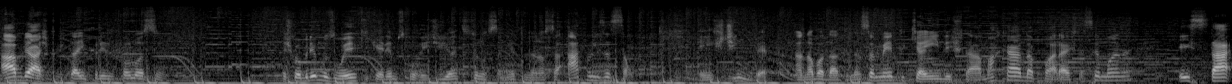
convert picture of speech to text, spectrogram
Abre aspas da empresa falou assim. Descobrimos um erro que queremos corrigir antes do lançamento da nossa atualização. Em Steam Beta, a nova data de lançamento, que ainda está marcada para esta semana, está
